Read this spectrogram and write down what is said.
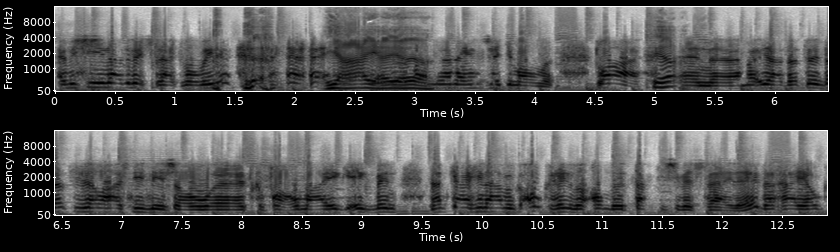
En we zien je na de wedstrijd wel weer. Ja, ja, ja, ja. Dan zet je mannen. Klaar. Ja. En, maar ja, dat, dat is helaas niet meer zo het geval. Maar ik, ik ben, dan krijg je namelijk ook hele andere tactische wedstrijden. Hè? Dan ga je ook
